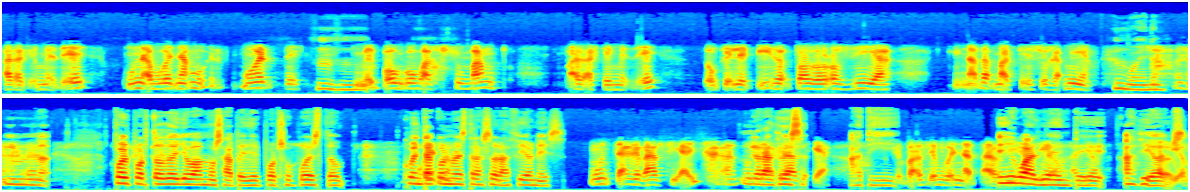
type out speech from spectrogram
para que me dé una buena muerte. Me pongo bajo su manto para que me dé lo que le pido todos los días y nada más que eso, es mía. Bueno, pues por todo ello vamos a pedir, por supuesto. Cuenta con nuestras oraciones. Muchas gracias, hija. Muchas gracias, a ti. Que pase buena tarde. Igualmente. adiós.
